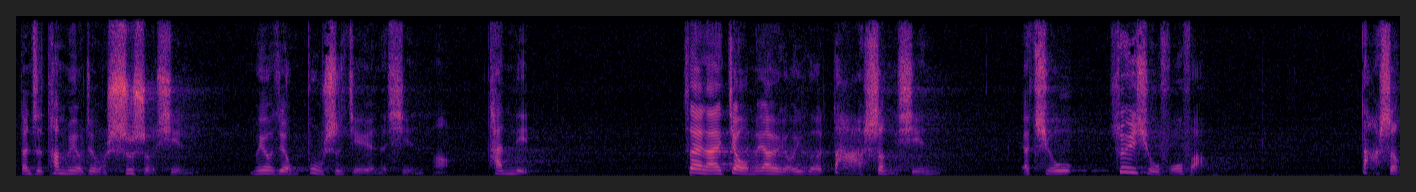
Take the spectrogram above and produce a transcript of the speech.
但是他没有这种施舍心，没有这种布施结缘的心啊，贪吝。再来叫我们要有一个大圣心，要求追求佛法。大圣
